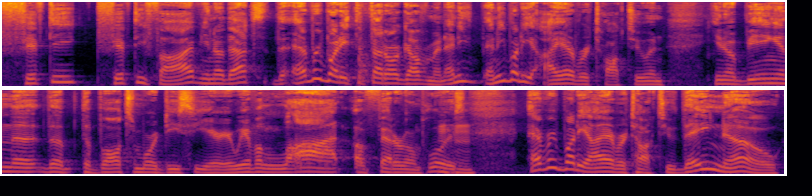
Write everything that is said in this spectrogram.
50 55 you know that's the, everybody at the federal government any anybody i ever talk to and you know being in the the, the baltimore dc area we have a lot of federal employees mm-hmm. everybody i ever talk to they know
